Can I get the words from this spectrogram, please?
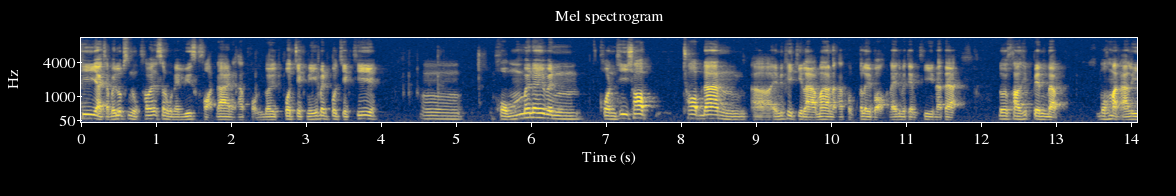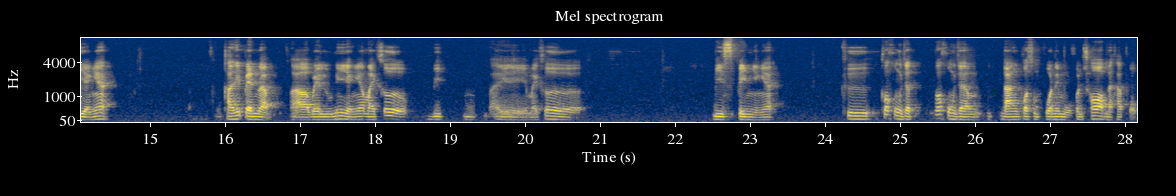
ที่อยากจะไปร่วมสนุกเข้าไปสนุกใน Discord ได้นะครับผมโดยโปรเจกต์นี้เป็นโปรเจกต์ที่ผมไม่ได้เป็นคนที่ชอบชอบด้านเอ่า NFT กีฬามากนะครับ ผมก็เลยบอกได้ไม่เต็มที่นะแต่ โดยความที่เป็นแบบโมฮัมหมัดอาลีอย่างเงี้ย ครที่เป็นแบบเวลูนี่อย่างเงี้ยไมเคิลบีไอไมเคิลบีสปริงอย่างเงี้ย คือก็คงจะก็คงจะดังพอสมควรในหมู่คนชอบนะครับผม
